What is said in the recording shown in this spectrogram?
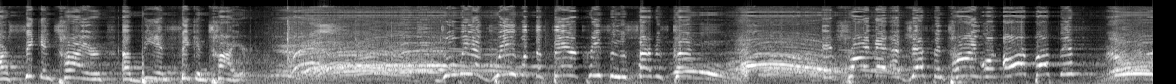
are sick and tired of being sick and tired? Do we agree with the fare increase in the service cuts? And TriMet adjusting time on our buses?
